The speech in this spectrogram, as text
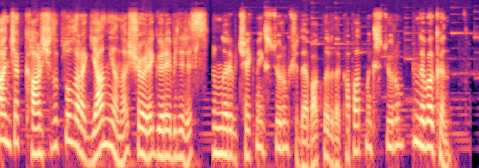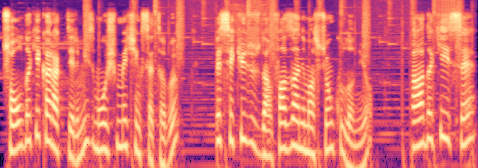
Ancak karşılıklı olarak yan yana şöyle görebiliriz. Bunları bir çekmek istiyorum. Şu debugları da kapatmak istiyorum. Şimdi bakın. Soldaki karakterimiz motion matching setup'ı ve 800'den fazla animasyon kullanıyor. Sağdaki ise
